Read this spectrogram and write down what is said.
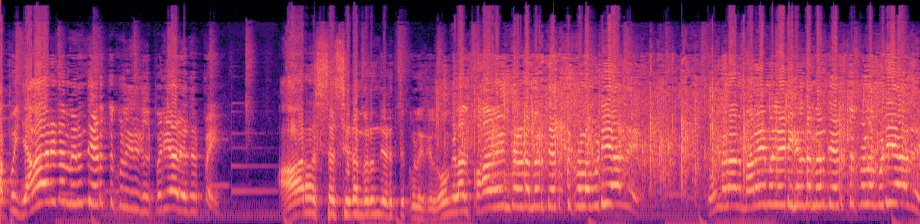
அப்ப யாரிடம் இருந்து எடுத்துக்கொள்கிறீர்கள் பெரியார் எதிர்ப்பை? ஆர் எஸ் எஸ் இருந்து எடுத்துக்கொள்கிறீர்கள். உங்களால் பாவேந்தரிடம் இருந்து எடுத்துக்கொள்ள முடியாது. உங்களால் மறைமலடிகளிடம் இருந்து எடுத்துக்கொள்ள முடியாது.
